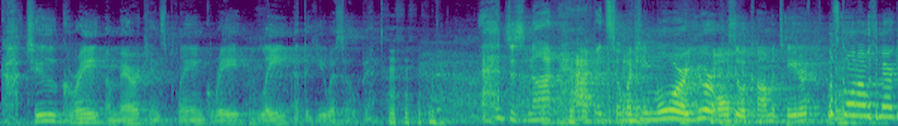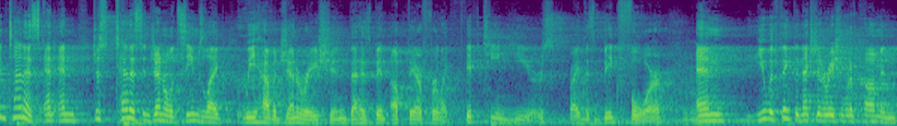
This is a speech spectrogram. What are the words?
God, two great Americans playing great late at the U.S. Open. that does not happen so much anymore. You're also a commentator. What's mm-hmm. going on with American tennis and and just tennis in general? It seems like we have a generation that has been up there for like 15 years, right? This big 4 mm-hmm. and you would think the next generation would have come and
